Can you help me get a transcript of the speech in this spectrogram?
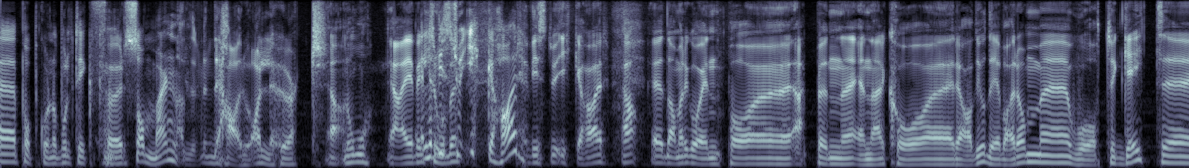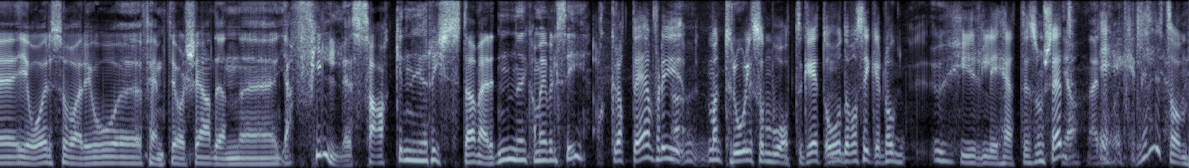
eh, popkorn og politikk før sommeren. Det har jo alle hørt Ja. nå. Ja, jeg vil Eller tro hvis det. du ikke har. Hvis du ikke har, Ja. Eh, da må du gå inn på eh, appen NRK Radio. Det var om eh, Watergate. I år så var det jo eh, 50 år siden den ja, fillesaken rysta verden, kan vi vel si. Akkurat det, fordi man tror liksom Watergate Å, det var sikkert noen uhyrligheter som skjedde. Ja, nei, det var- Egentlig litt sånn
